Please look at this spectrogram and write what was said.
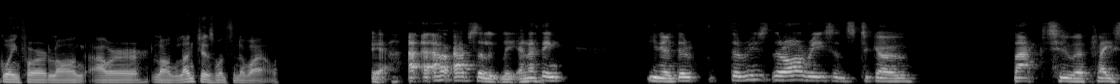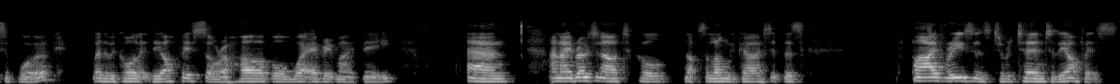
going for long hour long lunches once in a while. Yeah, absolutely. And I think, you know, there there is there are reasons to go back to a place of work, whether we call it the office or a hub or whatever it might be. Um, and I wrote an article not so long ago. I said there's five reasons to return to the office.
